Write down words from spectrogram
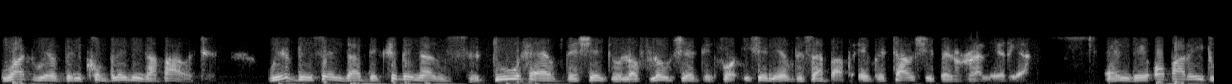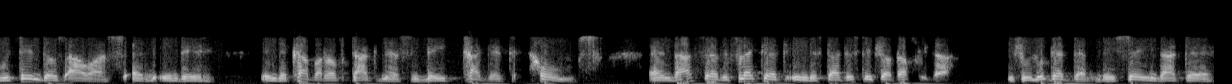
what we have been complaining about. We've been saying that the criminals do have the schedule of load shedding for each and every suburb, every township and rural area. And they operate within those hours and in the in the cover of darkness they target homes. And that's uh, reflected in the statistics of Africa. If you look at them they're saying that uh,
